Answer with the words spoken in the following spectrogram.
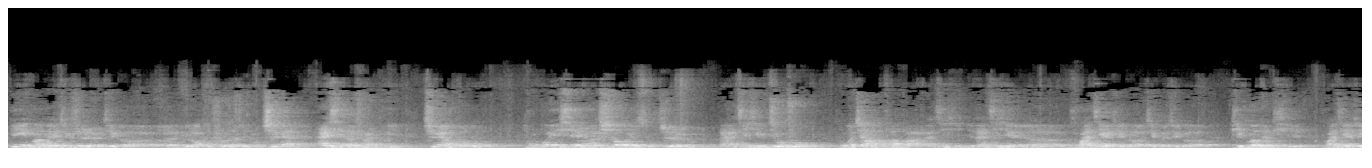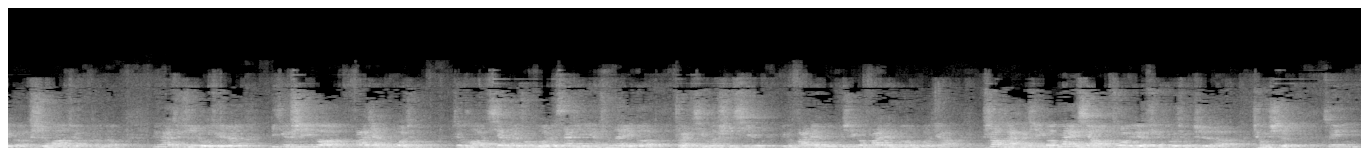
另一方面就是这个呃，于老师说的这种志愿爱心的传递、志愿活动，通过一些社会组织来进行救助，通过这样的方法来进行来进行呃缓解这个这个这个贫困问题，缓解这个拾荒者等等。另外就是我觉得，毕竟是一个发展的过程，正好现在中国这三十年处在一个转型的时期，一个发展中，是一个发展中的国家。上海还是一个迈向卓越全球城市的城市，所以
